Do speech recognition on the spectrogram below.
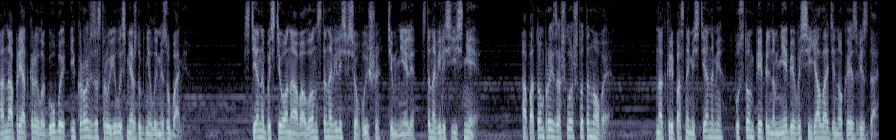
Она приоткрыла губы, и кровь заструилась между гнилыми зубами. Стены бастиона Авалон становились все выше, темнели, становились яснее. А потом произошло что-то новое. Над крепостными стенами в пустом пепельном небе воссияла одинокая звезда.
